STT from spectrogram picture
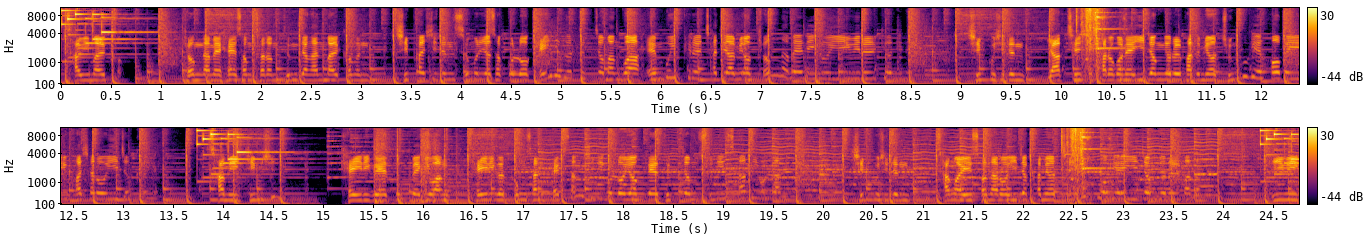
4위 말컴 경남의 혜성처럼 등장한 말컴은 18시즌 26골로 K리그 득점왕과 MVP를 차지하며 경남의 리그 2위를 견인했다. 19시즌 약 78억 원의 이적료를 받으며 중국의 허베이 화샤로 이적하였다. 3위 김신 K리그의 뚝배기 왕 K리그 통산 132골로 역대 득점 순위 3위 올랐다. 19시즌 상하이 선화로 이적하며 79억의 이적료를 받았다. 2위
